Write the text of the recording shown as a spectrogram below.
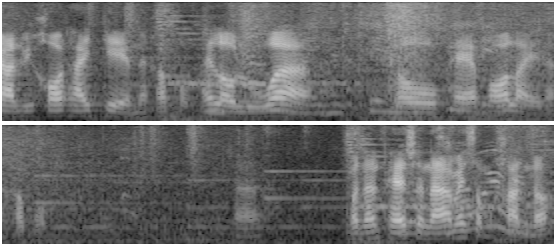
การวิเคราะห์ท้ายเกมนะครับผมให้เรารู้ว่าเราแพ้เพราะอะไรนะครับผมนะเพราะฉะนั้นแพ้ชนะไม่สำคัญเนาะ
